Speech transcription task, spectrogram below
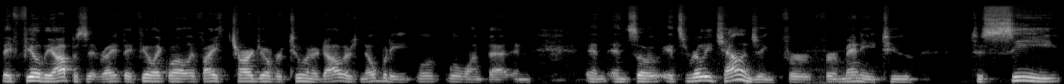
they feel the opposite right? They feel like well if i charge over $200 nobody will will want that. And and and so it's really challenging for for many to to see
